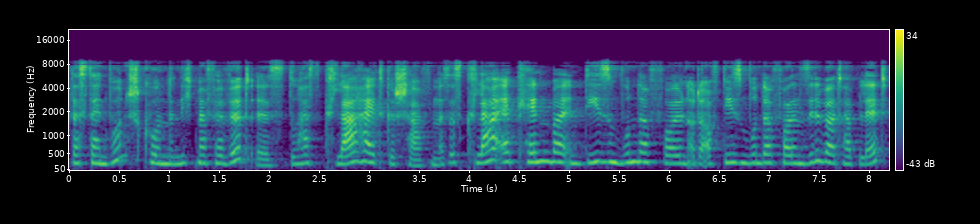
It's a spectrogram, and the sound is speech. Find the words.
dass dein Wunschkunde nicht mehr verwirrt ist. Du hast Klarheit geschaffen. Es ist klar erkennbar in diesem wundervollen oder auf diesem wundervollen Silbertablett.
